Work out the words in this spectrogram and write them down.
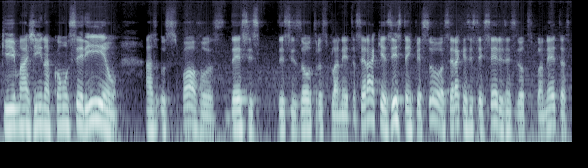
que imagina como seriam as, os povos desses, desses outros planetas. Será que existem pessoas? Será que existem seres nesses outros planetas?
